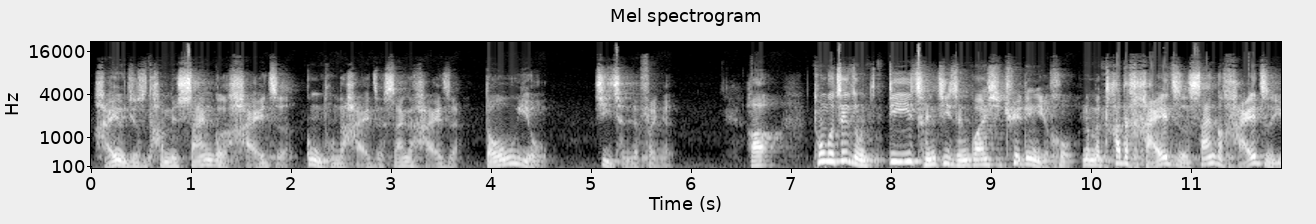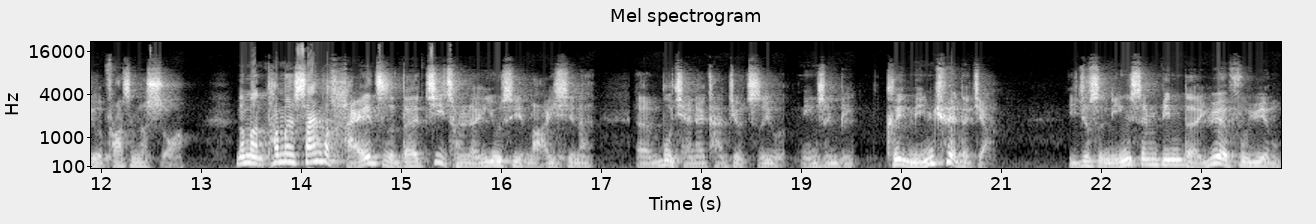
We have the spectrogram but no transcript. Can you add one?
还有就是他们三个孩子共同的孩子，三个孩子都有。继承的份额，好，通过这种第一层继承关系确定以后，那么他的孩子三个孩子又发生了死亡，那么他们三个孩子的继承人又是哪一些呢？呃，目前来看就只有林生斌，可以明确的讲，也就是林生斌的岳父岳母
